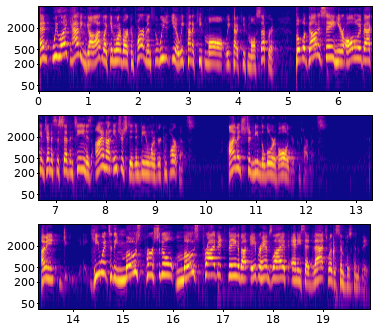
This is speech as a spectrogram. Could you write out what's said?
And we like having God, like in one of our compartments, but we, you know, we kind of keep them all, we kind of keep them all separate. But what God is saying here, all the way back in Genesis 17, is I'm not interested in being one of your compartments. I'm interested in being the Lord of all your compartments. I mean, he went to the most personal, most private thing about Abraham's life, and he said, that's where the symbol is going to be.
